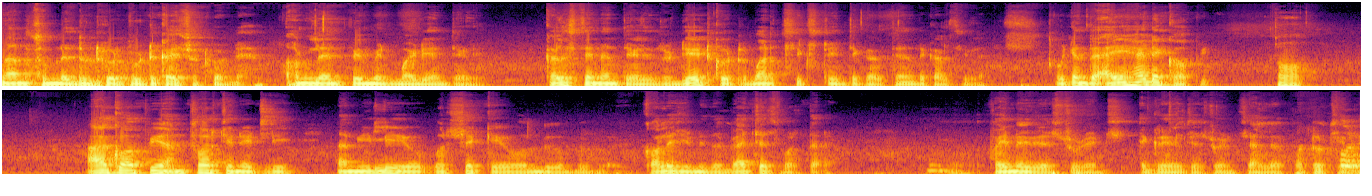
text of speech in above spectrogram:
ನಾನು ಸುಮ್ಮನೆ ದುಡ್ಡು ಕೊಟ್ಬಿಟ್ಟು ಕೈ ಸುಟ್ಕೊಂಡೆ. ಆನ್ಲೈನ್ ಪೇಮೆಂಟ್ ಮಾಡಿ ಅಂತೇಳಿ. ಕಳಿಸ್ತೇನೆ ಅಂತ ಹೇಳಿದರು ಡೇಟ್ ಕೊಟ್ಟರು ಮಾರ್ಚ್ ಸಿಕ್ಸ್ಟೀನ್ತ್ ಕಳಿಸ್ತೇನೆ ಅಂತ ಕಳಿಸಿಲ್ಲ. ಯಾಕೆಂದರೆ ಐ ಹ್ಯಾಡ್ ಎ ಕಾಪಿ. ಓ. ಆ ಕಾಪಿ ಅನ್ಫಾರ್ಚುನೇಟ್ಲಿ ನಾನು ಇಲ್ಲಿ ವರ್ಷಕ್ಕೆ ಒಂದು ಕಾಲೇಜಿನಿಂದ ಬ್ಯಾಚಸ್ ಬರ್ತಾರೆ. Final year students agriculture students ಎಲ್ಲ ಪಟ್ಟೋತ್ಸವ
